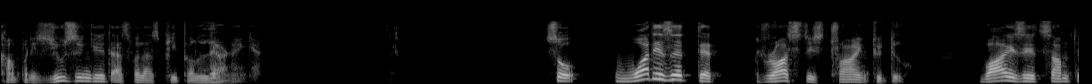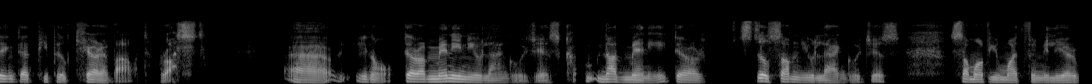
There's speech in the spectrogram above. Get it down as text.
companies using it as well as people learning it. So what is it that Rust is trying to do? Why is it something that people care about, Rust? Uh, you know, there are many new languages, not many, there are still some new languages. Some of you might familiar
